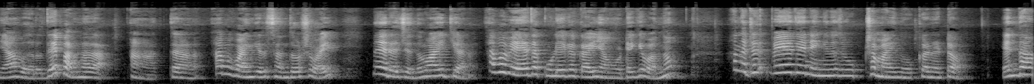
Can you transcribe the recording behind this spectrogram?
ഞാൻ വെറുതെ പറഞ്ഞതാ. ആ അതാണ്. അപ്പൊ ഭയങ്കര സന്തോഷമായി നേരെ ചെന്ന് വായിക്കാണ്. അപ്പൊ വേദ കുളിയൊക്കെ കഴിഞ്ഞ് അങ്ങോട്ടേക്ക് വന്നു. എന്നിട്ട് വേദന ഇങ്ങനെ രൂക്ഷമായി നോക്കണം കേട്ടോ. എന്താ?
